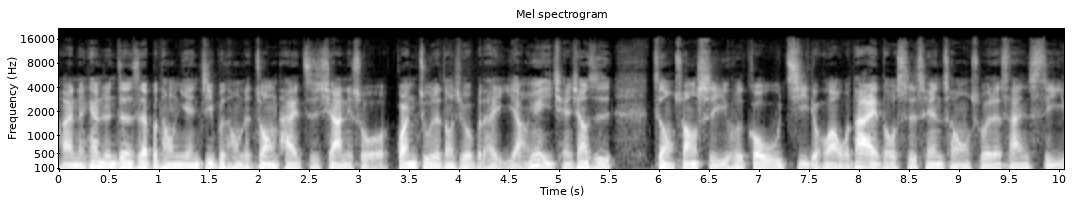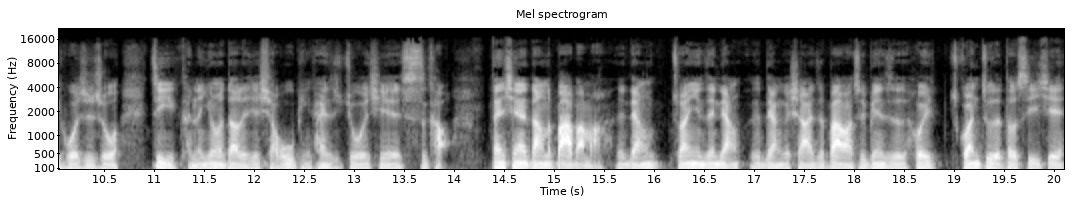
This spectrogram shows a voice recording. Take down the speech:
啊。你看人真的是在不同年纪、不同的状态之下，你所关注的东西会不太一样。因为以前像是这种双十一或者购物季的话，我大概都是先从所谓的三 C 或者是说自己可能用得到的一些小物品开始做一些思考。但现在当了爸爸嘛，两转眼这两两个小孩子爸爸，随便是会关注的都是一些，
